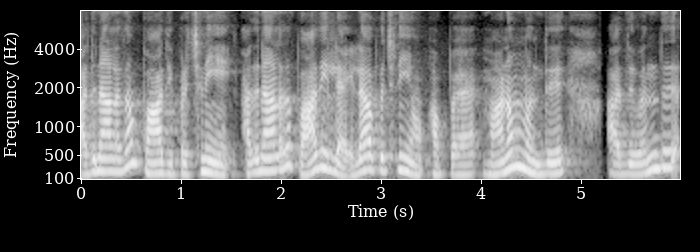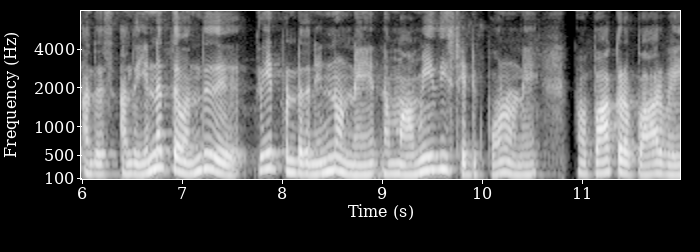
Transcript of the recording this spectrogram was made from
அதனால தான் பாதி பிரச்சனையே அதனால தான் பாதி இல்லை எல்லா பிரச்சனையும். அப்போ மனம் வந்து அது வந்து அந்த அந்த எண்ணத்தை வந்து க்ரியேட் பண்ணுறதை நின்னோடனே நம்ம அமைதி ஸ்டேட்டுக்கு போனோடனே நம்ம பார்க்குற பார்வை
